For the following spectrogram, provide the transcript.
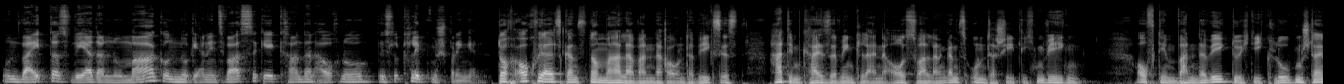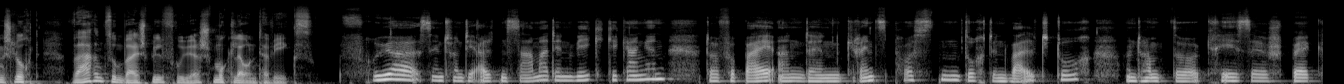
und weiters, wer dann nur mag und nur gerne ins Wasser geht, kann dann auch noch ein bisschen Klippen springen. Doch auch wer als ganz normaler Wanderer unterwegs ist, hat im Kaiserwinkel eine Auswahl an ganz unterschiedlichen Wegen. Auf dem Wanderweg durch die Klobensteinschlucht waren zum Beispiel früher Schmuggler unterwegs. Früher sind schon die alten Sama den Weg gegangen, da vorbei an den Grenzposten durch den Wald durch und haben da Käse, Speck,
